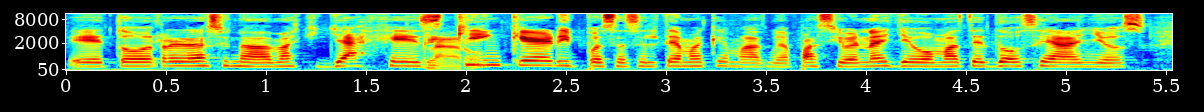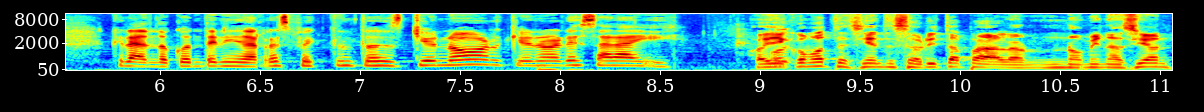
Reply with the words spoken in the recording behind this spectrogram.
eh, todo relacionado a maquillaje, Claro. skincare y pues es el tema que más me apasiona. Llevo más de 12 años creando contenido al respecto, entonces qué honor, qué honor estar ahí. Oye, ¿cómo te sientes ahorita para la nominación?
